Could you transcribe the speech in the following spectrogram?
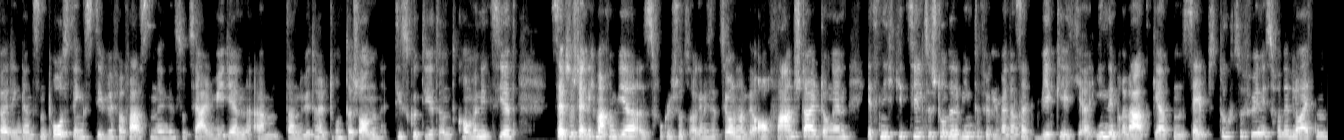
bei den ganzen Postings, die wir verfassen in den sozialen Medien, ähm, dann wird halt drunter schon diskutiert und kommuniziert. Selbstverständlich machen wir als Vogelschutzorganisation haben wir auch Veranstaltungen, jetzt nicht gezielt zur Stunde der Wintervögel, weil das halt wirklich äh, in den Privatgärten selbst durchzuführen ist von den Leuten.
